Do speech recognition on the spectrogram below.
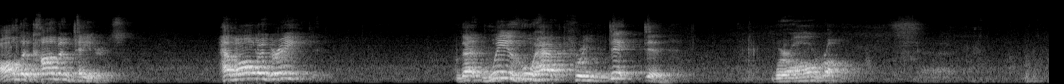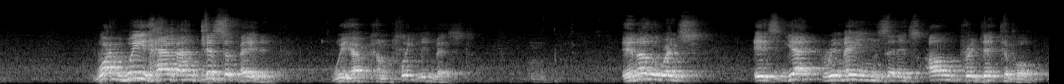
all the commentators have all agreed that we who have predicted were all wrong. What we have anticipated, we have completely missed. In other words, it yet remains that it's unpredictable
